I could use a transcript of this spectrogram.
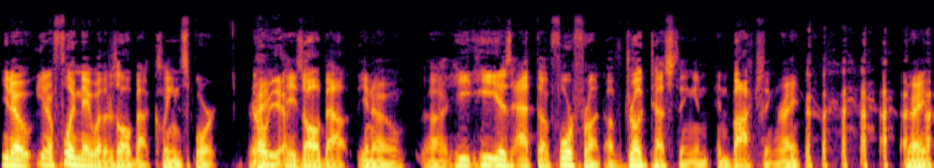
you know, you know, Floyd Mayweather's all about clean sport. Oh, yeah. he's all about you know, uh, he he is at the forefront of drug testing in, in boxing, right? right.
